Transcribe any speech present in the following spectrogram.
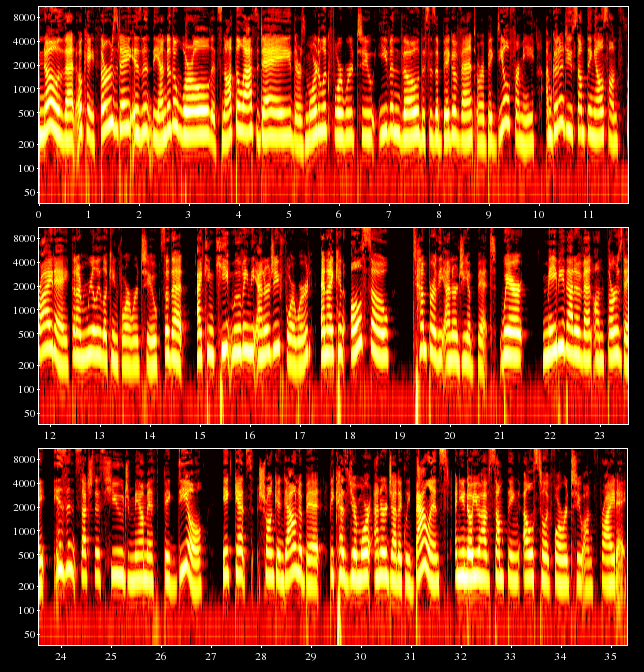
know that, okay, Thursday isn't the end of the world. It's not the last day. There's more to look forward to. Even though this is a big event or a big deal for me, I'm going to do something else on Friday that I'm really looking forward to so that I can keep moving the energy forward and I can also temper the energy a bit where maybe that event on Thursday isn't such this huge mammoth big deal. It gets shrunken down a bit because you're more energetically balanced and you know you have something else to look forward to on Friday.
